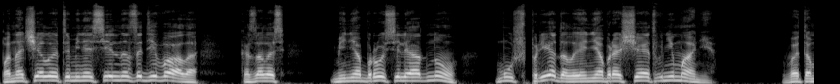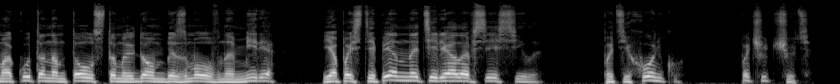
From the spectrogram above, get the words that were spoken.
Поначалу это меня сильно задевало. Казалось, меня бросили одну, муж предал и не обращает внимания. В этом окутанном толстым льдом безмолвном мире я постепенно теряла все силы. Потихоньку, по чуть-чуть.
